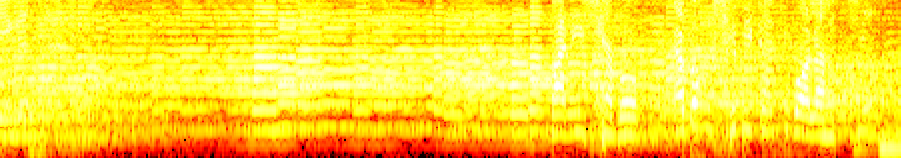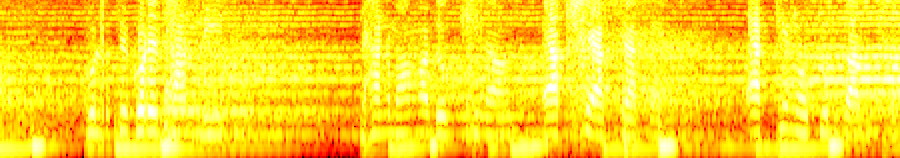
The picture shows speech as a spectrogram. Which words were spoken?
ঠিক আছে বাড়ির সেবক এবং সেবিকাকে বলা হচ্ছে কুলোতে করে ধান দিন। ধান ভাঙা দক্ষিণা একশো এক টাকা। একটি নতুন গামছা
